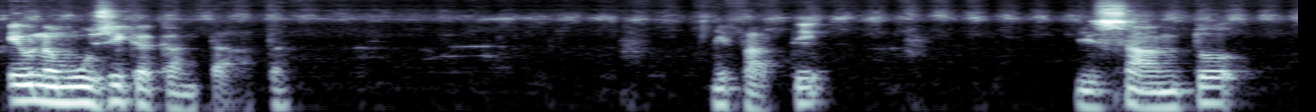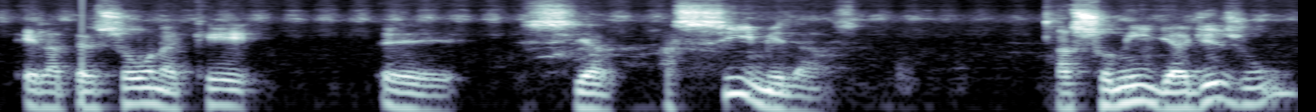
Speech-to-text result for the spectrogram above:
e una musica cantata. Infatti, il santo è la persona che eh, si assimila, assomiglia a Gesù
